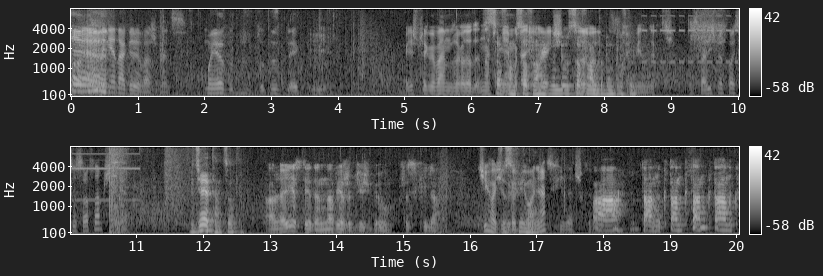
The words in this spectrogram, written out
O, ty nie nagrywasz, więc... Moje. Kiedyś przegrywałem 0 do... Znaczy Soflam, miałem Soflam, jakbym był Soflam, to bym po 0 prostu- więc- Dostaliśmy w końcu Soflam, czy nie? Gdzie tam, co ty? Ale jest jeden na wieży gdzieś był przez chwilę. Cicho się Przez zrobiło, chwilę. nie? Chwileczkę. A, tank, tank, tank, tank.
